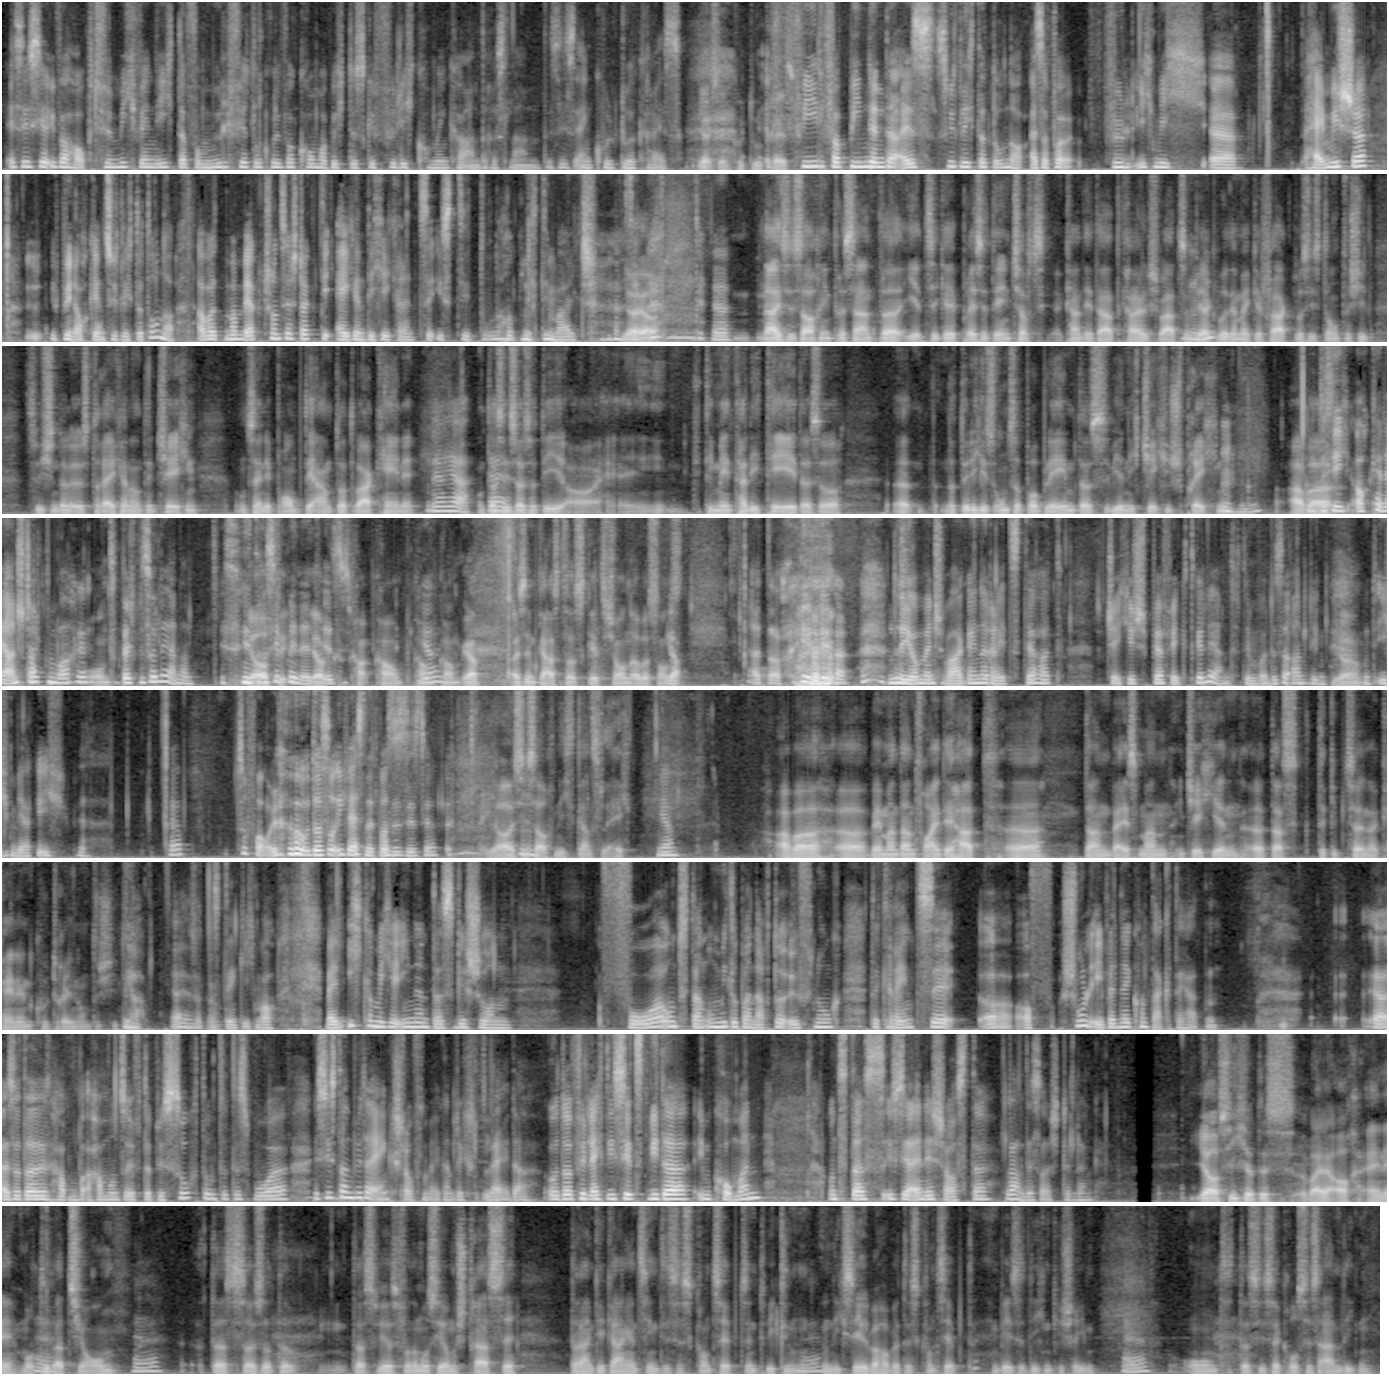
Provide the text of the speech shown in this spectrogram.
es ist ja überhaupt für mich, wenn ich da vom Mühlviertel rüberkomme, habe ich das Gefühl, ich komme in kein anderes Land. Das ist ein Kulturkreis. Ja, es ist ein Kulturkreis. Viel verbindender als südlich der Donau. Also fühle ich mich äh, heimischer. Ich bin auch gern südlich der Donau, aber man merkt schon sehr stark, die eigentliche Grenze ist die Donau und nicht die Malch. Also, ja, ja. ja. Na, es ist auch interessant, der jetzige Präsidentschaftskandidat Karl Schwarzenberg mhm. wurde mal gefragt, was ist der Unterschied zwischen den Österreichern und den Tschechen? Und seine prompte Antwort war keine. Ja, ja, und das ja, ist also die, äh, die Mentalität. Also äh, natürlich ist unser Problem, dass wir nicht Tschechisch sprechen. Mhm. Aber und dass ich auch keine Anstalten mache, und, zum Beispiel so lernen. Das interessiert mich nicht. Ja, kaum, kaum, kaum, kaum. Ja. Also im Gasthaus geht es schon, aber sonst. Ja, ja doch. ja, Naja, mein Schwager in Retz, der hat Tschechisch perfekt gelernt. Dem war das ein Anliegen. Ja. Und ich merke, ich ja, zu faul oder so. Ich weiß nicht, was es ist. Ja, ja es ist auch nicht ganz leicht. Ja. Aber äh, wenn man dann Freunde hat, äh, dann weiß man in Tschechien, äh, dass da gibt es ja keinen kulturellen Unterschied. Ja, also das ja. denke ich mal auch. Weil ich kann mich erinnern, dass wir schon vor und dann unmittelbar nach der Öffnung der Grenze äh, auf Schulebene Kontakte hatten. Ja, also da haben, haben wir uns öfter besucht und das war, es ist dann wieder eingeschlafen eigentlich, leider. Oder vielleicht ist jetzt wieder im Kommen und das ist ja eine Chance der Landesausstellung. Ja, sicher, das war ja auch eine Motivation, ja. Ja. Dass, also der, dass wir von der Museumsstraße daran gegangen sind, dieses Konzept zu entwickeln. Und ich selber habe das Konzept im Wesentlichen geschrieben. Und das ist ein großes Anliegen.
